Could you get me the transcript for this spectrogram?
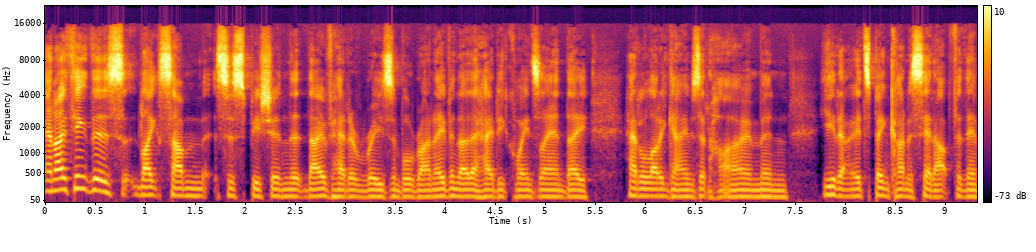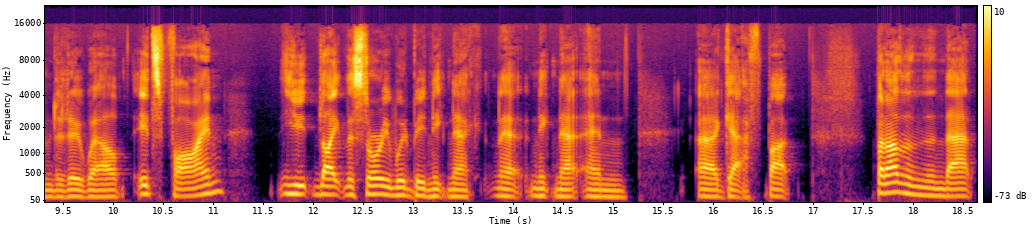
and I think there's like some suspicion that they've had a reasonable run, even though they hated Queensland. They had a lot of games at home, and you know it's been kind of set up for them to do well. It's fine. You like the story would be Nick Nat Nick Nat and uh, Gaff, but but other than that,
